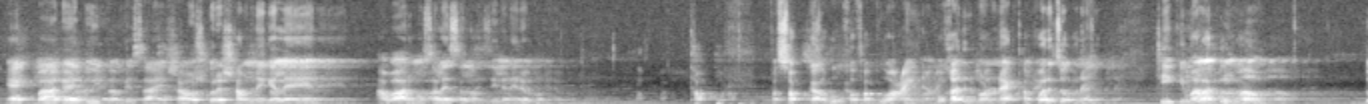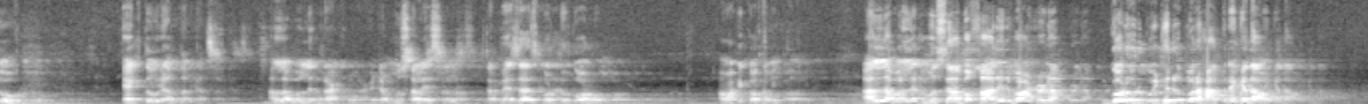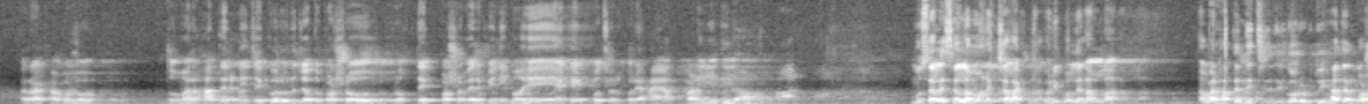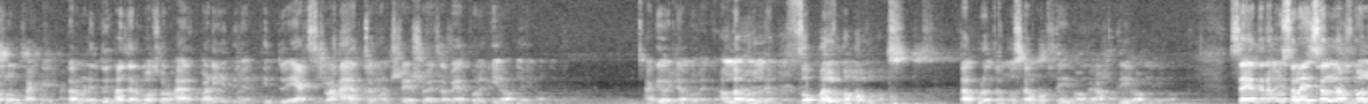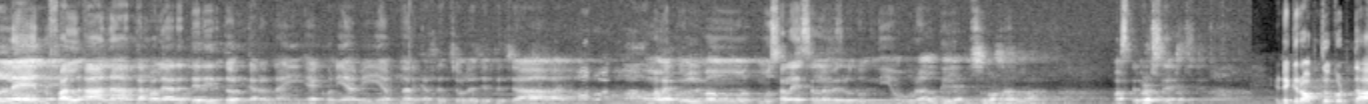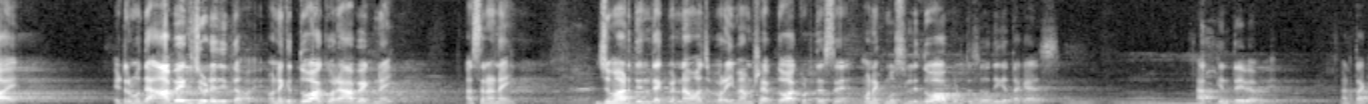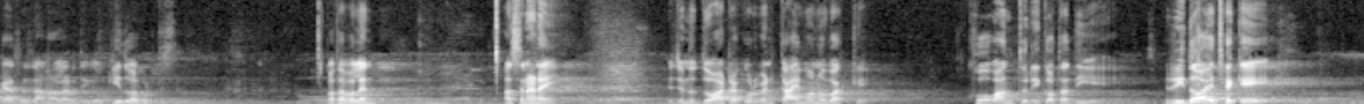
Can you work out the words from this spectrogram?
এক পা আগায়, দুই পা পেছায় সাহস করে সামনে গেলেন। আবার মুসা আলাইহিস সালাম দিলেন এরকম। থাপ্পড়। ফাসাক্কাহু ফাফাকু আইনা। বুখারীর বর্ণনা, এক থাপ্পড়ে চোখ নাই। ঠিকই মালাকুল মাউত দৌড়। এক দৌড়ে আল্লাহর কাছে। আল্লাহ বললেন, রাখো, এটা মুসা আলাইহিস সালাম তার মেজাজ বড্ড গরম। আমাকে কথা বলতে হবে। আল্লাহ বললেন, মুসা, বুখারীর বর্ণনা, গরুর পিঠের উপর হাত রেখে দাও। রাখা হলো, তোমার হাতের নিচে গরুর যত পশম, প্রত্যেক পশমের বিনিময়ে এক এক বছর করে হায়াত বাড়িয়ে দিলাম। মুসা আলাইহিস সালাম অনেক চালাক না উনি বললেন, আল্লাহ আমার হাতের নিচে যদি গরুর দুই হাজার পশম থাকে, তার মানে দুই হাজার বছর হায়াত বাড়িয়ে দিলেন, কিন্তু এক্সট্রা হায়াত যখন শেষ হয়ে যাবে, এরপরে কি হবে? আগে ওইটা বলেন। আল্লাহ বললেন সুমাল তারপরে তো মুসা মরতেই হবে, আসতেই হবে। মুসা আলাইহিস সালাম বললেন, ফাল আনা, তাহলে আর দেরির দরকার নাই। এখনই আমি আপনার কাছে চলে যেতে চাই। মালাকুল মাউত, মুসা আলাইহিস সালামের রূহ নিয়ে উড়াল দিলেন, সুবহানাল্লাহ। পারছে? এটাকে রপ্ত করতে হয়। এটার মধ্যে আবেগ জুড়ে দিতে হয়। অনেকে দোয়া করে, আবেগ নাই। আছে না নাই? জুমার দিন দেখবেন নামাজ পড়ে ইমাম সাহেব দোয়া করতেছে, অনেক মুসলিম দোয়াও করতেছে, ওদিকে তাকায় আছে। হাত কিন্তু এইভাবে। আর তাকায় আছে জানালার দিকে। ও কি দোয়া করতেছে? কথা বলেন। আছে না নাই? এই জন্য দোয়াটা করবেন কায় মনোবাক্যে খুব আন্তরিকতা দিয়ে। হৃদয় থেকে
